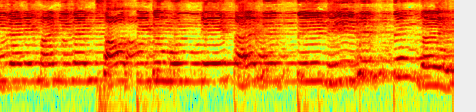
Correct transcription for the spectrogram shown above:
மனிதனை மனிதன் சாப்பிடும் முன்னே தடுத்து நிறுத்துங்கள்.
